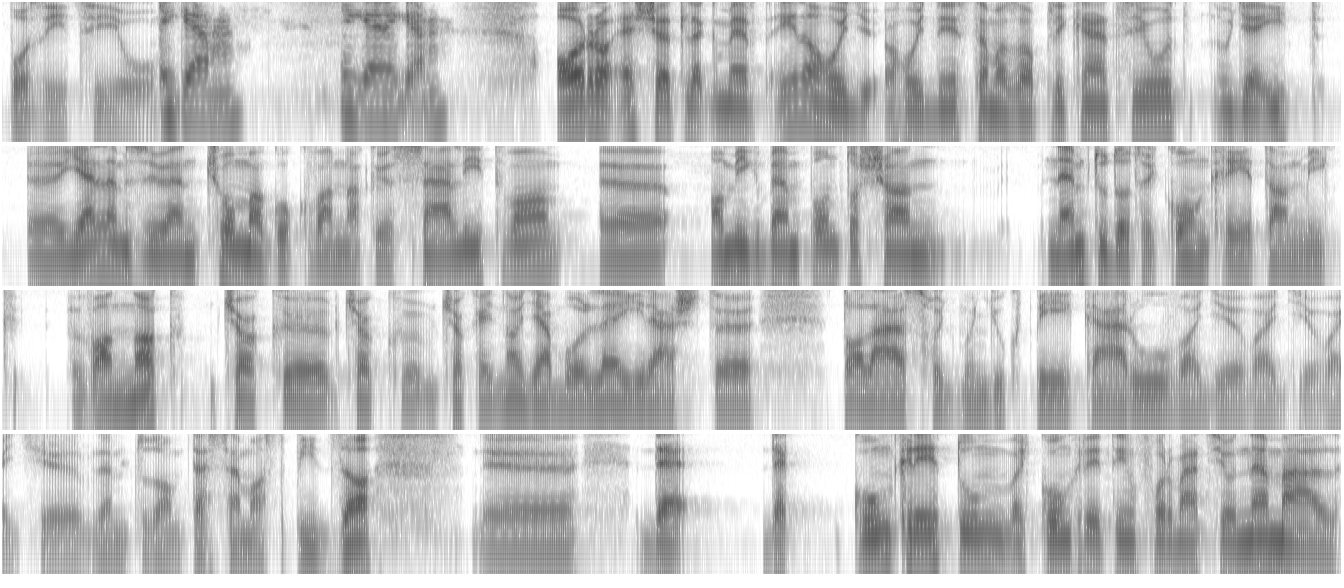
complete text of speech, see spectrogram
pozíció. Igen. Igen, igen. Arra esetleg, mert én ahogy, ahogy néztem az applikációt, ugye itt jellemzően csomagok vannak összeállítva, amikben pontosan nem tudod, hogy konkrétan mik vannak, csak, csak, csak egy nagyjából leírást találsz, hogy mondjuk pékárú, vagy, vagy, vagy nem tudom, teszem azt pizza, de, de konkrétum, vagy konkrét információ nem áll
